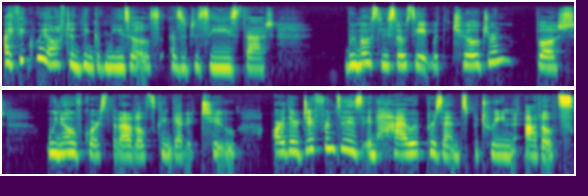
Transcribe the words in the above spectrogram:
I think we often think of measles as a disease that we mostly associate with children, but we know, of course, that adults can get it too. Are there differences in how it presents between adults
